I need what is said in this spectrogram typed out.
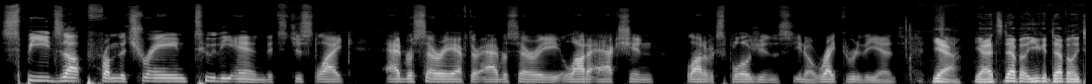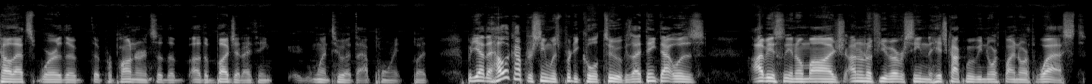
speeds up from the train to the end. It's just like adversary after adversary, a lot of action, a lot of explosions, you know, right through to the end. Yeah. Yeah. It's definitely, you could definitely tell that's where the, the preponderance of the, of the budget, I think, went to at that point. But, but yeah, the helicopter scene was pretty cool too, because I think that was obviously an homage. I don't know if you've ever seen the Hitchcock movie North by Northwest.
